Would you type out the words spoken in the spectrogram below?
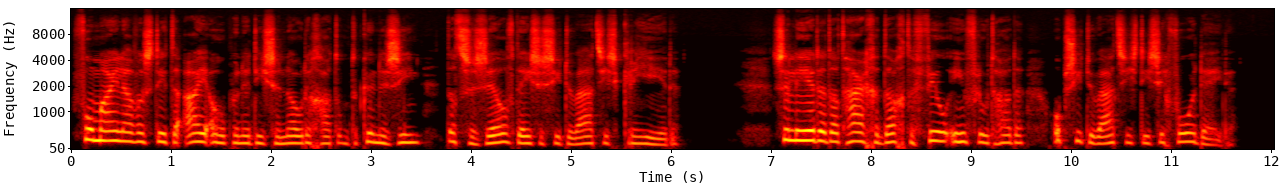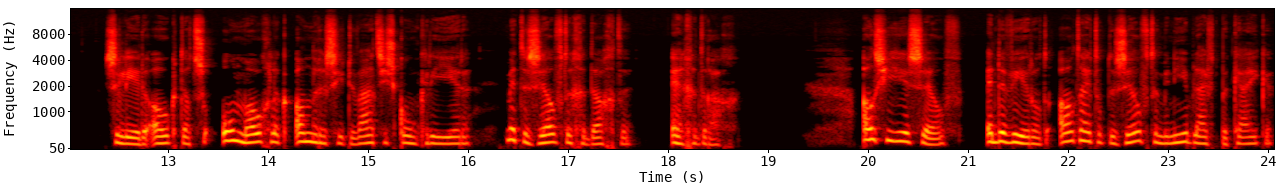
Voor Myla was dit de eye-opener die ze nodig had om te kunnen zien dat ze zelf deze situaties creëerde. Ze leerde dat haar gedachten veel invloed hadden op situaties die zich voordeden. Ze leerde ook dat ze onmogelijk andere situaties kon creëren met dezelfde gedachten en gedrag. Als je jezelf en de wereld altijd op dezelfde manier blijft bekijken,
